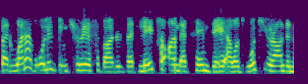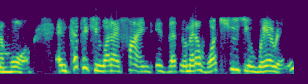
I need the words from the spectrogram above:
but what I've always been curious about is that later on that same day, I was walking around in a mall, and typically what I find is that no matter what shoes you're wearing,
